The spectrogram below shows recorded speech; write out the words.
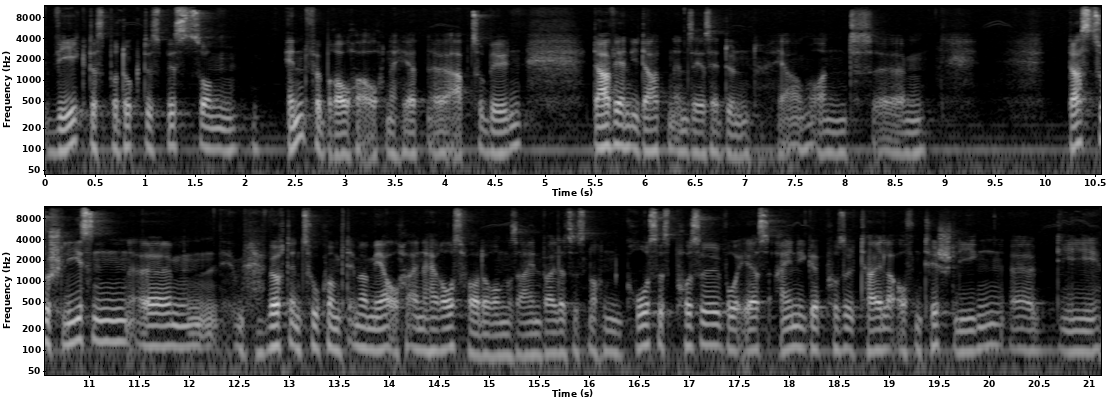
Weg des Produktes bis zum Endverbraucher auch nachher äh, abzubilden da werden die Daten sehr, sehr dünn. Ja, und ähm, das zu schließen ähm, wird in Zukunft immer mehr auch eine Herausforderung sein, weil das ist noch ein großes Puzzle, wo erst einige Puzzleteile auf dem Tisch liegen, äh, die,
